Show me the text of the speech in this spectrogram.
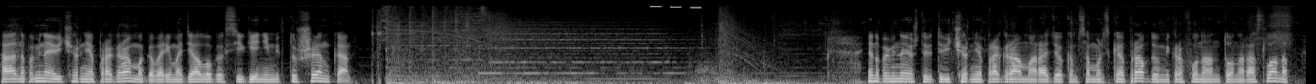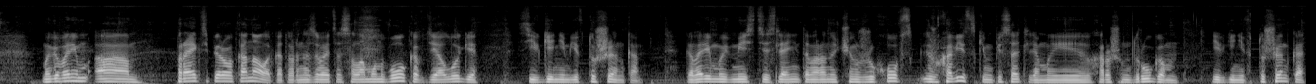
А, напоминаю, вечерняя программа. Говорим о диалогах с Евгением Евтушенко. Я напоминаю, что это вечерняя программа «Радио Комсомольская правда». У микрофона Антона Росланов. Мы говорим о проекте Первого канала, который называется «Соломон Волков. Диалоги с Евгением Евтушенко». Говорим мы вместе с Леонидом Ароновичем Жуховс... Жуховицким, писателем и хорошим другом Евгением Евтушенко,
